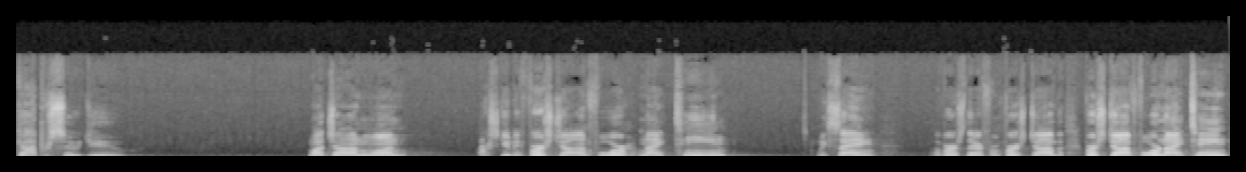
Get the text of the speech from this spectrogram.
God pursued you. While John 1, or excuse me, 1 John 4 19, we sang a verse there from 1 John, but 1 John 4 19,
